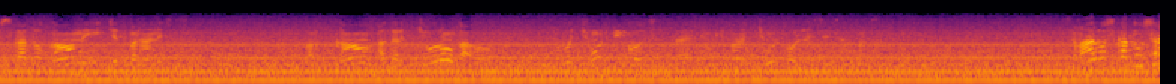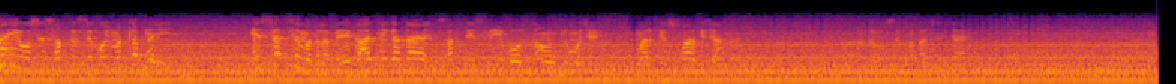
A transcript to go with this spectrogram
उसका तो गाँव में इज़्ज़त बढ़ाने से और गाँव अगर चोरों का हो तो वो झूठ भी बोल सकता है क्योंकि वहाँ झूठ बोलने से इज़्ज़त बढ़ सकती है। सवाल उसका दूसरा ही, उसे सत्य से कोई मतलब नहीं है। इज़्ज़त से मतलब है एक आदमी कहता है सत्य इसलिए बोलता हूँ कि मुझे मर के स्वर्ग जाना है और अगर उसे पता चल जाए कि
